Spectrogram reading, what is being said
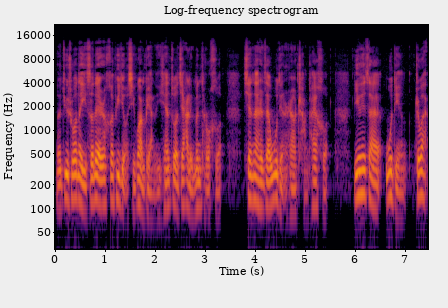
呃，据说呢，以色列人喝啤酒习惯变了，以前坐家里闷头喝，现在是在屋顶上敞开喝，因为在屋顶之外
